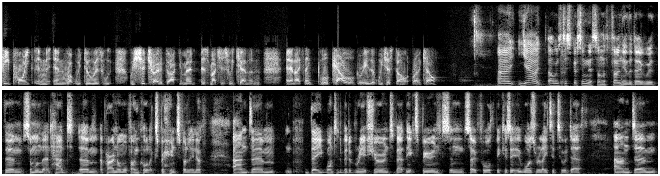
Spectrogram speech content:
key point in in what we do is we, we should try to document as much as we can, and and I think well, Cal will agree that we just don't, right, Cal? Uh, yeah, I was discussing this on the phone the other day with um, someone that had had um, a paranormal phone call experience, funnily enough. And um, they wanted a bit of reassurance about the experience and so forth because it, it was related to a death. And um,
